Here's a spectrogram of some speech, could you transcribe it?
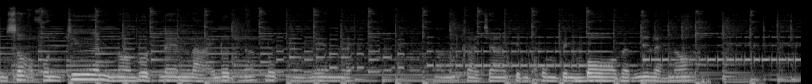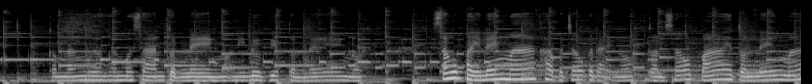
นเซาะฝนเจือนเนาะรถแลนหลายรถนักรถหนึ่งเล่นแหละเนาะมันก็จะเป็นคุมเป็นบอแบบนี้แหละเนาะ กำลังเมืองกันเมื่อซานตอนแรงเนาะอันนี้เลิกเรียกตอนแรงเนาะเศร้าไปแรงมาค่ะพระเจ้าก็ได้เนาะตอนเศร้าไปตอนแรงมา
